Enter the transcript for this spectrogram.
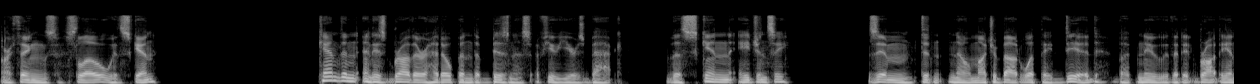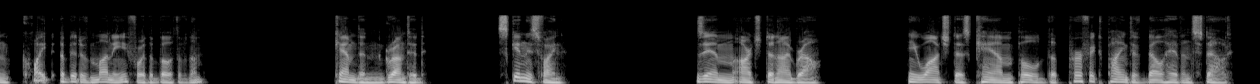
Are things slow with skin? Camden and his brother had opened a business a few years back, the Skin Agency. Zim didn't know much about what they did, but knew that it brought in quite a bit of money for the both of them. Camden grunted. Skin is fine. Zim arched an eyebrow. He watched as Cam pulled the perfect pint of Belhaven stout.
